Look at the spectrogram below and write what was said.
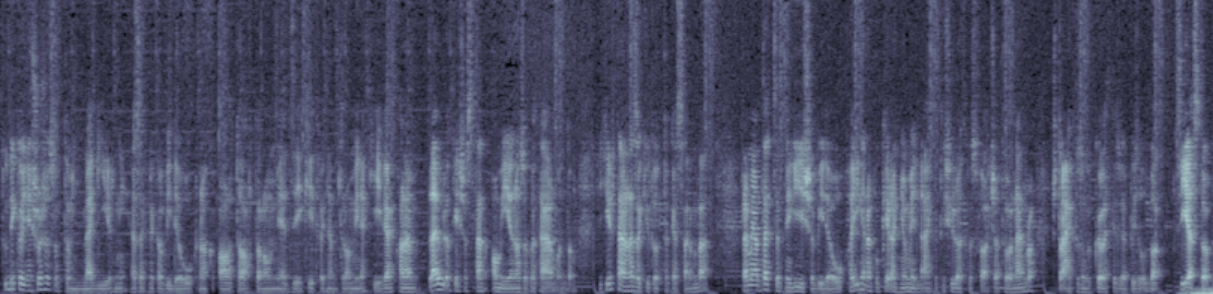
Tudni, hogy én sosem szoktam így megírni ezeknek a videóknak a tartalomjegyzékét, vagy nem tudom minek hívják, hanem leülök és aztán ami jön, azokat elmondom. Úgyhogy hirtelen ezek jutottak eszembe. Remélem tetszett még így is a videó. Ha igen, akkor kérlek nyomj egy lájkot és iratkozz fel a csatornámra, és találkozunk a következő epizódban. Sziasztok!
